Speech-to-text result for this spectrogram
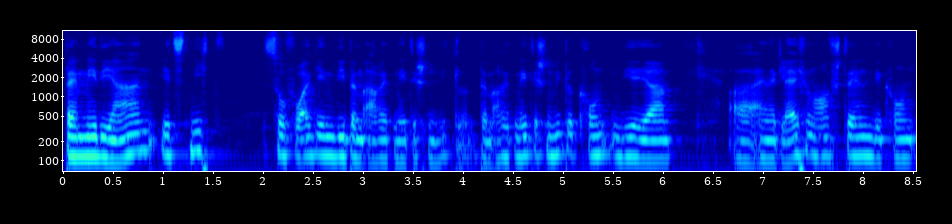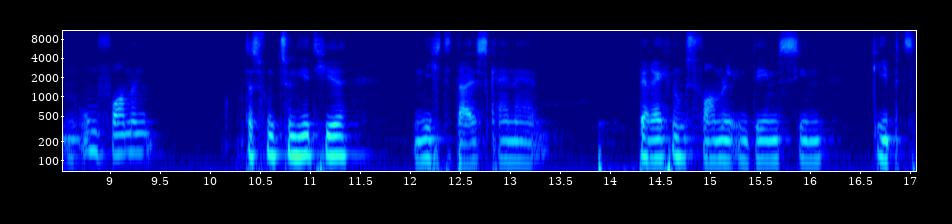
beim Median jetzt nicht so vorgehen wie beim arithmetischen Mittel. Beim arithmetischen Mittel konnten wir ja äh, eine Gleichung aufstellen, wir konnten umformen. Das funktioniert hier nicht, da es keine Berechnungsformel in dem Sinn gibt.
